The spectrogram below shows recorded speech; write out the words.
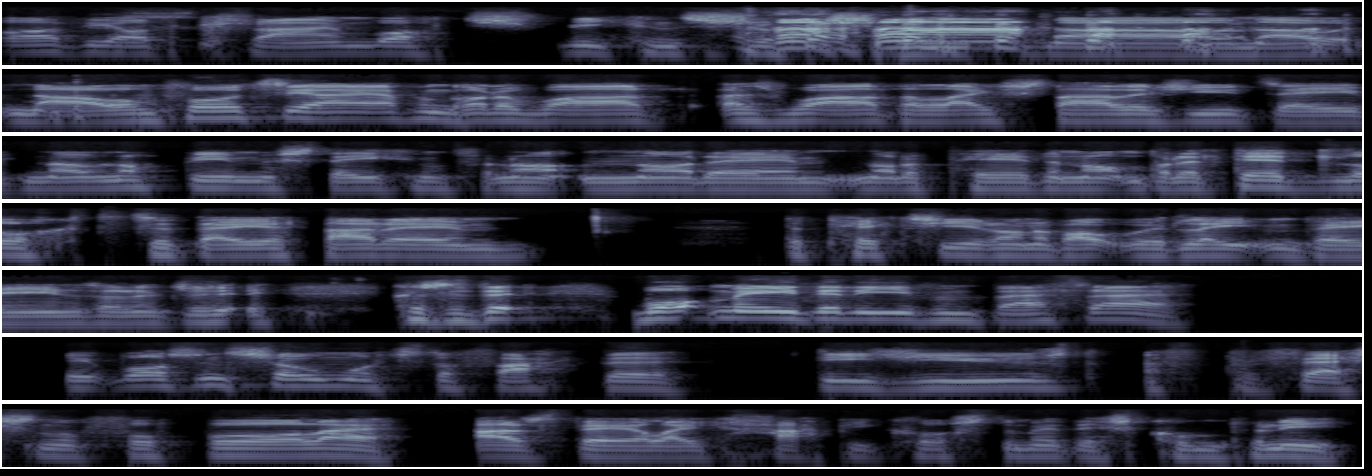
Or the odd crime watch reconstruction. no, no, no. Unfortunately, I haven't got a wild as wild a lifestyle as you, Dave. No, not being mistaken for nothing, not um, not appeared or nothing. But I did look today at that um, the picture you're on about with Leighton Baines, and it just because what made it even better, it wasn't so much the fact that these used a professional footballer as their like happy customer. This company.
